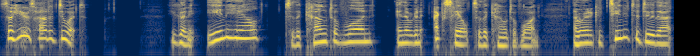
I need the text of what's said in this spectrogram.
So here's how to do it. You're going to inhale to the count of one, and then we're going to exhale to the count of one. And we're going to continue to do that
